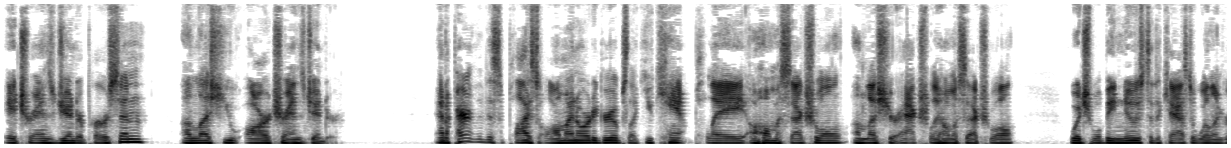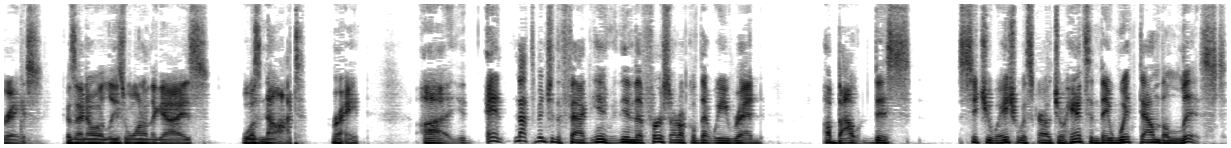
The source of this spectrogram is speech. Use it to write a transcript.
a transgender person unless you are transgender. And apparently, this applies to all minority groups. Like, you can't play a homosexual unless you're actually homosexual, which will be news to the cast of Will and Grace, because I know at least one of the guys was not, right? Uh, and not to mention the fact in, in the first article that we read about this situation with Scarlett Johansson, they went down the list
